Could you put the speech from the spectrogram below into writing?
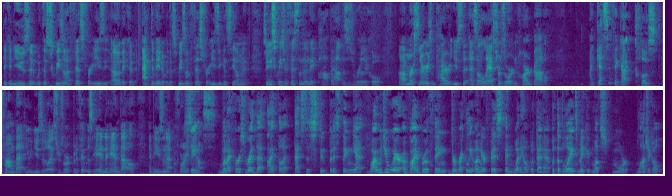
They could use it with the squeeze of a fist for easy. Oh, they could activate it with the squeeze of a fist for easy concealment. So you squeeze your fist and then they pop out. This is really cool. Uh, mercenaries and pirate used it as a last resort in hard battle. I guess if it got close combat, you would use it as a last resort. But if it was hand to hand battle, I'd be using that before anything See, else. when I first read that, I thought that's the stupidest thing yet. Why would you wear a vibro thing directly on your fist, and what help would that have? But the blades make it much more logical.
